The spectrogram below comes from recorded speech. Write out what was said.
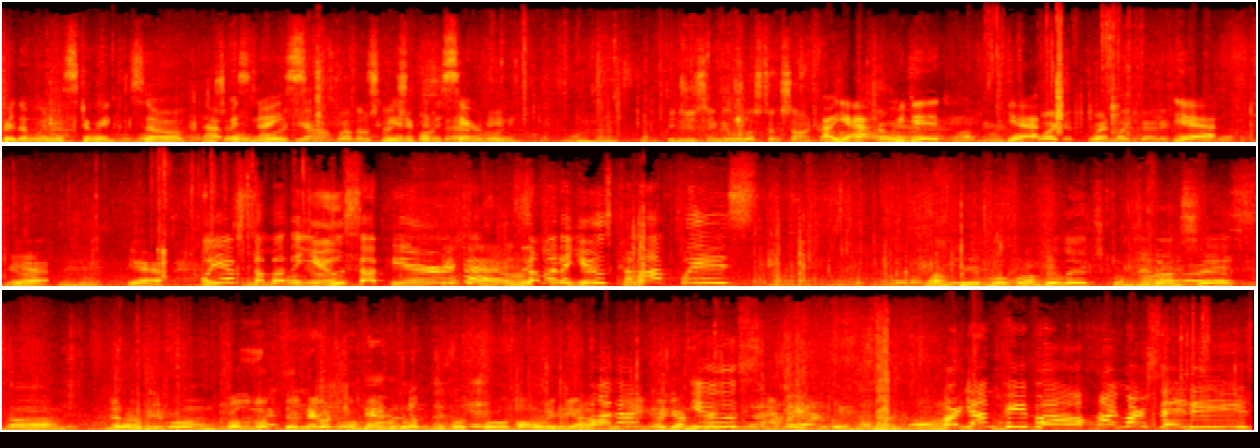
for the Wolastoqiyik, so that Oh, was nice. Yeah. Well, that was a We had a bit spot of to have it, eh? ceremony. Did you sing the Wolastoq song? Oh, yeah, we did. Yeah, Boy, I get went like that. Eh? yeah, yeah, yeah. We have some of the youth up here. Yeah, and the Some of the youth come up, please. Young people from village, from Sitansisk, from wherever you're from. Well, look, the Negotiable Oh, yeah. Come on up, are youth. Our young people. Hi, Mercedes.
